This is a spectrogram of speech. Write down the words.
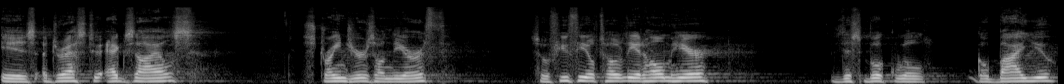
is addressed to exiles, strangers on the earth. So if you feel totally at home here, this book will go by you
